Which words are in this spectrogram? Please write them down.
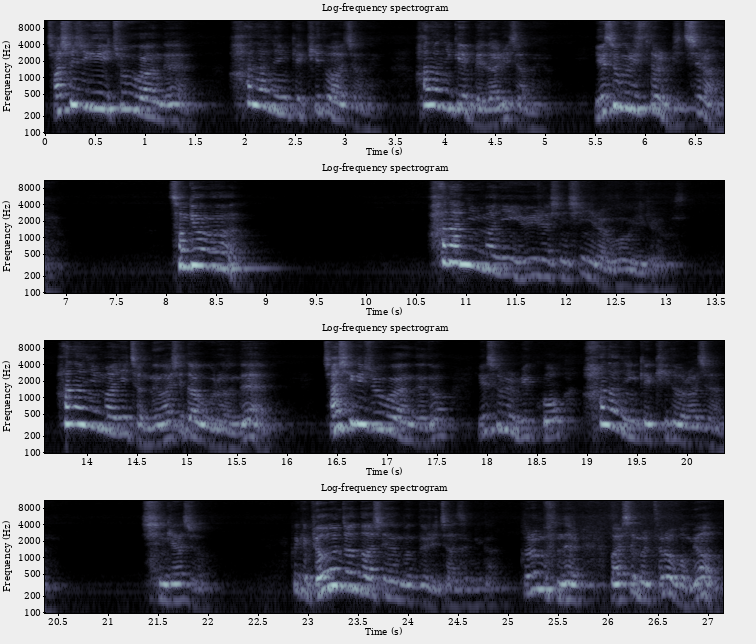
자식이 죽어가는데 하나님께 기도하지 않아요. 하나님께 매달리지 않아요. 예수 그리스도를 믿질 않아요. 성경은 하나님만이 유일하신 신이라고 얘기를 하고 있어요. 하나님만이 전능하시다고 그러는데 자식이 죽어가는데도 예수를 믿고 하나님께 기도를 하지 않아요. 신기하죠? 그렇게 병원 전도 하시는 분들 있지 않습니까? 그런 분들 말씀을 들어보면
